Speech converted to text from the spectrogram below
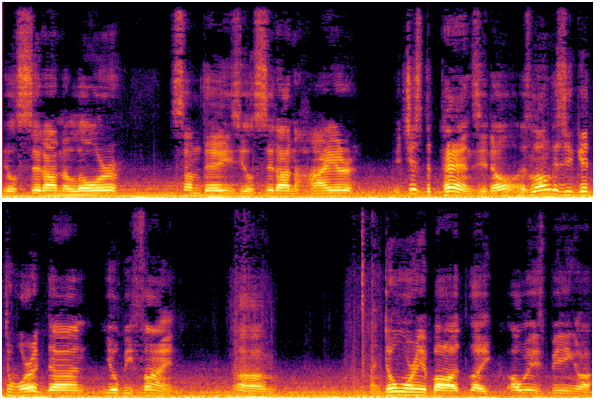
you'll sit on the lower some days you'll sit on higher it just depends, you know. As long as you get the work done, you'll be fine. Um, and don't worry about like always being a,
